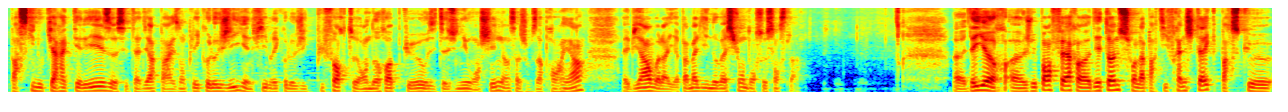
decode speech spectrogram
par ce qui nous caractérise, c'est-à-dire par exemple l'écologie. Il y a une fibre écologique plus forte en Europe qu'aux États-Unis ou en Chine, hein, ça je vous apprends rien. Eh bien voilà, il y a pas mal d'innovations dans ce sens-là. Euh, d'ailleurs, euh, je ne vais pas en faire euh, des tonnes sur la partie French Tech parce que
